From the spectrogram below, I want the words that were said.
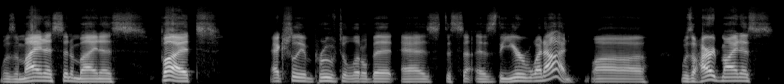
was a minus and a minus, but actually improved a little bit as the as the year went on. Uh, was a hard minus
